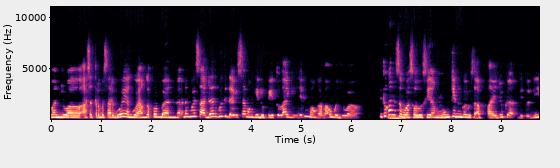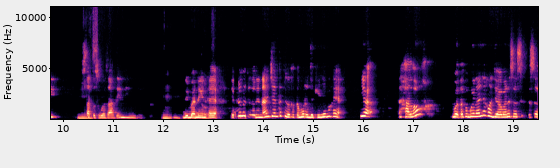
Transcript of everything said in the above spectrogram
menjual aset terbesar gue yang gue anggap beban karena gue sadar gue tidak bisa menghidupi itu lagi jadi mau nggak mau gue jual itu kan Hmm. sebuah solusi yang mungkin gue bisa apply juga gitu di Iya status gue saat ini Hmm. dibandingin Betul. kayak ya udah lu jalanin aja ntar juga ketemu rezekinya gue kayak ya halo buat apa gue nanya kalau jawabannya se, se,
